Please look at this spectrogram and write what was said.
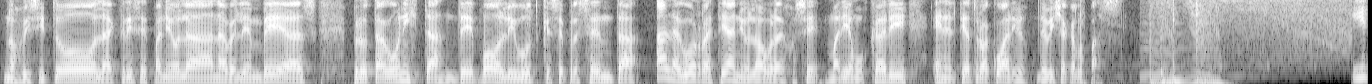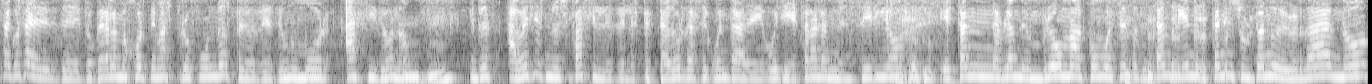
nos visitó la actriz española Ana Belén Beas, protagonista de Bollywood que se presenta a la gorra este año, la obra de José María Muscari, en el Teatro Acuario de Villa Carlos Paz. Y esta cosa de, tocar a lo mejor temas profundos, pero desde un humor ácido, ¿no? Entonces, a veces no es fácil desde el espectador darse cuenta de, oye, están hablando en serio, están hablando en broma, ¿cómo es esto? Se están riendo, se están insultando de verdad, ¿no?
